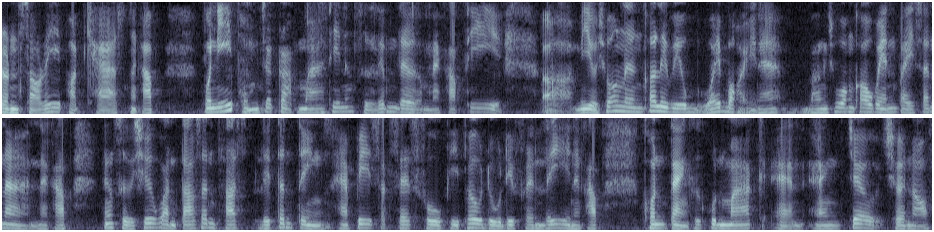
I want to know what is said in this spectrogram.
ดลสตอรี่พอดแคสต์นะครับ วันนี้ผมจะกลับมาที่หนังสือเล่มเดิมนะครับ ที่มีอยู่ช่วงหนึ่งก็รีวิวไว้บ่อยนะบางช่วงก็เว้นไปสนานนะครับ หนังสือชื่อ 1000 plus little things happy successful people do differently นะครับ คนแต่งคือคุณ Mark and Angel Chernoff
